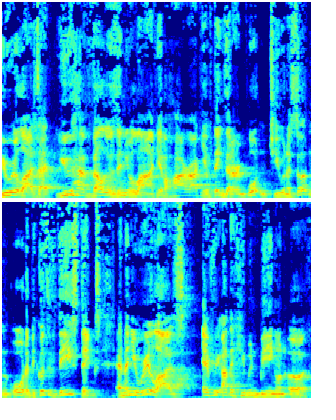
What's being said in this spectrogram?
you realize that you have values in your life. You have a hierarchy of things that are important to you in a certain order because of these things. And then you realize every other human being on earth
